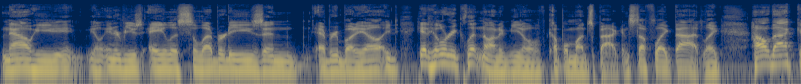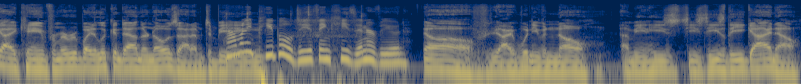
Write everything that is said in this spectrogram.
now he you know interviews A-list celebrities and everybody else. He had Hillary Clinton on him, you know, a couple months back and stuff like that. Like how that guy came from everybody looking down their nose at him to be. How many people do you think he's interviewed? Oh, I wouldn't even know. I mean, he's he's he's the guy now.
